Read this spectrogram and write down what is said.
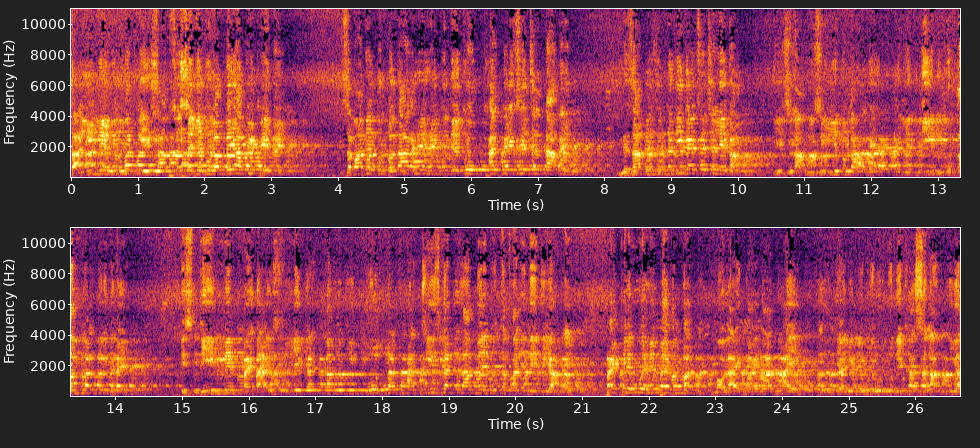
तालीम उम्मत के हिसाब से सैयदुल अंबिया बैठे हैं। जमाने को बता रहे हैं कि देखो घर कैसे चलता है। निज़ाम ज़िंदगी कैसे चलेगा? ये इस्लाम इसीलिए तो कहा गया है ये दीन मुकम्मल दीन है। इस दीन में पैदाइश से लेकर कब्र की गोद तक हर चीज़ का निज़ाम मेरे मुस्तफ़ा ने दे दिया है। बैठे हुए हैं पैगंबर। मौलाए कायनात आए। हज़रत अली ने हुजूर को देखा, सलाम किया।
